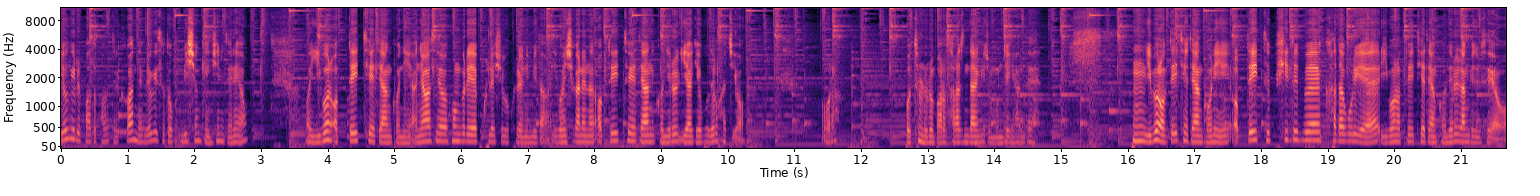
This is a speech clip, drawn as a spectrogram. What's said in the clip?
여기를 봐도 바로 될 것 같네요. 여기서도 미션 갱신이 되네요. 어, 이번 업데이트에 대한 건의 안녕하세요. 헝그리 앱 클래시 오브 클랜입니다. 이번 시간에는 업데이트에 대한 건의를 이야기해 보도록 하지요. 어라? 버튼 누르면 바로 사라진다는 게 좀 문제긴 한데 음, 이번 업데이트에 대한 건의 업데이트 피드백 카테고리에 이번 업데이트에 대한 건의를 남겨주세요.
